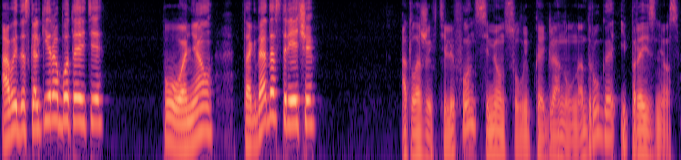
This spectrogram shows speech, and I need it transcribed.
А вы до скольки работаете? Понял. Тогда до встречи. Отложив телефон, Семен с улыбкой глянул на друга и произнес.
